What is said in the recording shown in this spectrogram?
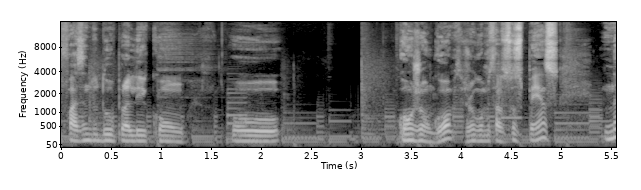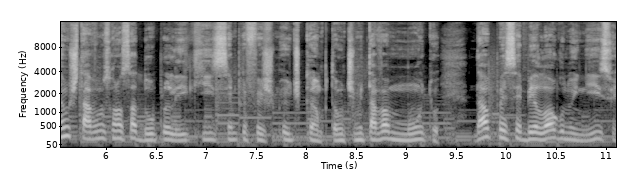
fazendo dupla ali com o, com o João Gomes, o João Gomes estava suspenso, não estávamos com a nossa dupla ali que sempre fez meio de campo. Então o time estava muito. Dá para perceber logo no início,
